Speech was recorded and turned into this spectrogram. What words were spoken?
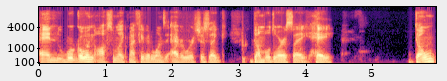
And we're going off some like my favorite ones ever, where it's just like Dumbledore's like, hey, don't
